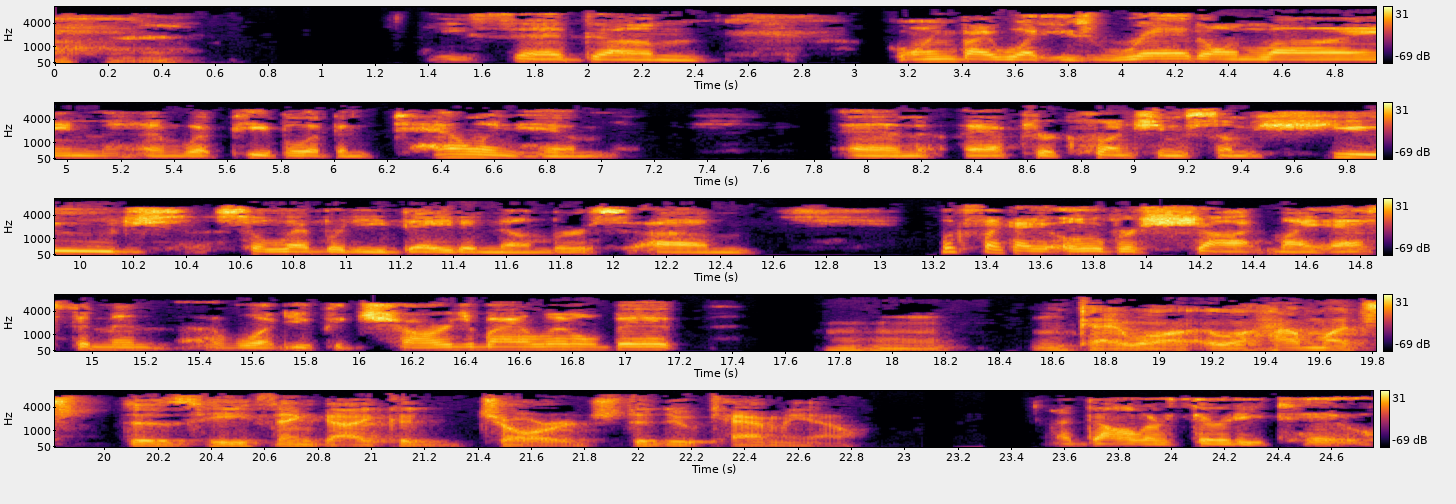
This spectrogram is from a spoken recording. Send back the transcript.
Okay. He said, um, going by what he's read online and what people have been telling him, and after crunching some huge celebrity data numbers, um, looks like I overshot my estimate of what you could charge by a little bit. hmm Okay. Well, well, how much does he think I could charge to do cameo? A dollar thirty-two.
